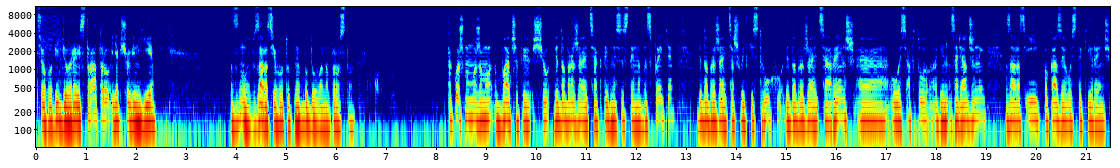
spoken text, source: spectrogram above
цього відеореєстратору, якщо він є. Ну, зараз його тут не вбудовано просто. Також ми можемо бачити, що відображаються активні системи безпеки, відображається швидкість руху, відображається рейндж. Ось авто він заряджений зараз і показує ось такий рейндж.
